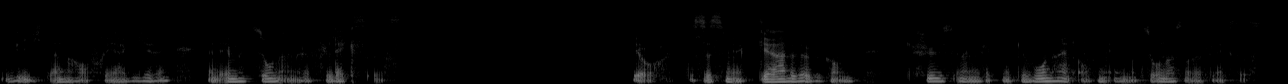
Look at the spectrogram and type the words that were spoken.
wie ich dann darauf reagiere, wenn Emotion ein Reflex ist. Jo, das ist mir gerade so gekommen. Gefühl ist im Endeffekt eine Gewohnheit auf eine Emotion, was ein Reflex ist.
